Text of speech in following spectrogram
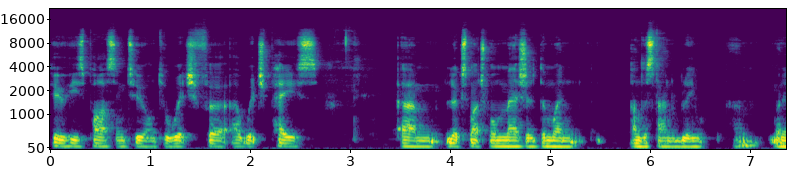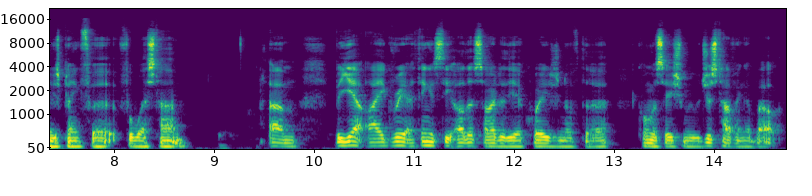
who he's passing to, onto which foot, at which pace, um, looks much more measured than when, understandably, um, when he was playing for for West Ham. Um, but yeah, I agree. I think it's the other side of the equation of the conversation we were just having about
